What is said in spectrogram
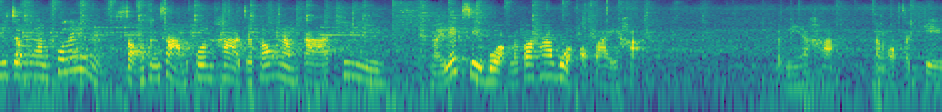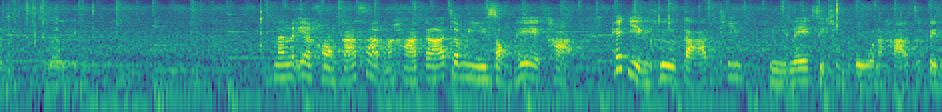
มีจำนวนผู้เล่น 2-3 คนค่ะ จะต้องนำการ์ดที่มีหมายเลข 4 บวกแล้วก็ 5 บวกออกไปค่ะ แบบนี้นะคะนำออกจากเกมเลยรายละเอียดของการ์ดสัตว์นะคะ การ์ดจะมี 2 เพศค่ะ เพศหญิงคือการ์ดที่ มีเลขสีชมพูนะคะ จะเป็น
